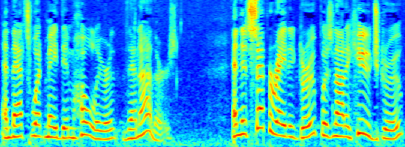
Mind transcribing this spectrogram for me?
and that's what made them holier than others. And this separated group was not a huge group.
